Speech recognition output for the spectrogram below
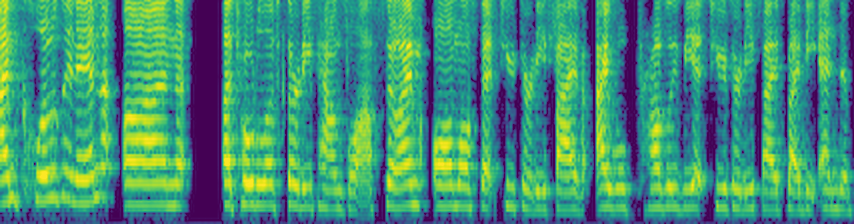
I'm closing in on a total of 30 pounds lost. So I'm almost at 235. I will probably be at 235 by the end of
